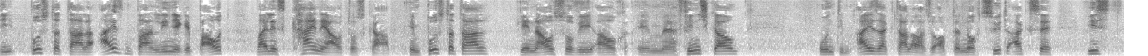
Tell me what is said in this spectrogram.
die Pustertaler Eisenbahnlinie gebaut, weil es keine Autos gab. Im Pustertal, genauso wie auch im Finchgau und im Eisacktal, also auf der Nord-Süd-Achse, ist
